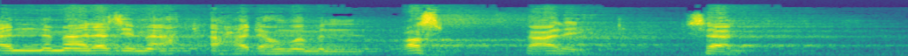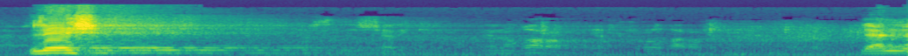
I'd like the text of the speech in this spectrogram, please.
أن ما لزم أحدهما من غصب فعليه. سام. ليش؟ لأن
